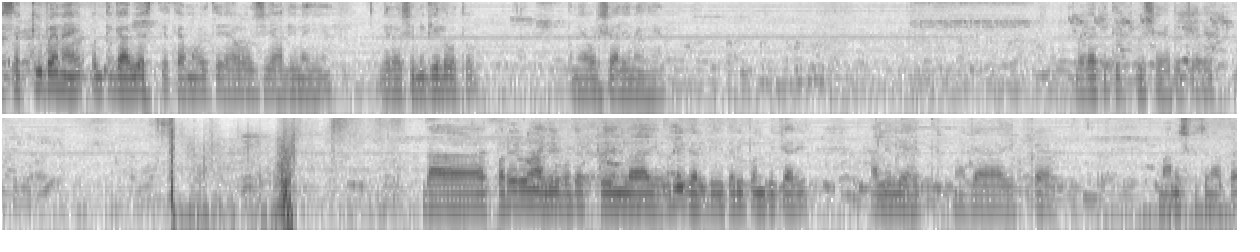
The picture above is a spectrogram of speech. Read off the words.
सख्खी बहीण आहे, पण ती गावी असते, त्यामुळे ते यावर्षी आली नाही आहे गेल्या वर्षी मी गेलो होतो, पण यावर्षी आली नाही आहे बघा किती खुश आहे बिचारे. दा परेडून आली बोलते ट्रेनला एवढी गर्दी तरी पण बिचारी आलेली आहेत. माझ्या एक माणुसकीचं नातं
